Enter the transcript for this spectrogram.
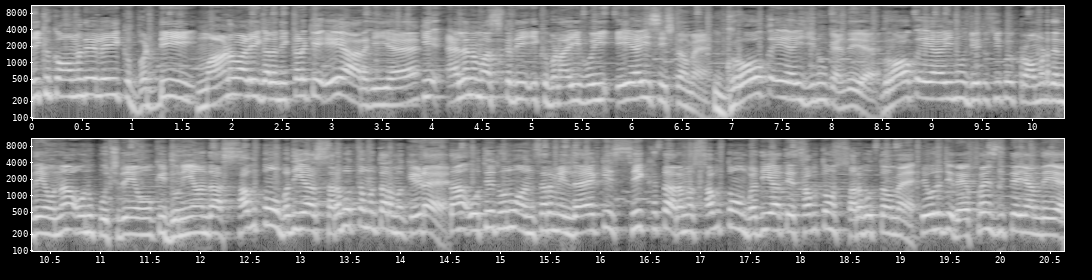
ਸਿੱਖ ਕੌਮ ਦੇ ਲਈ ਇੱਕ ਵੱਡੀ ਮਾਣ ਵਾਲੀ ਗੱਲ ਨਿਕਲ ਕੇ ਇਹ ਆ ਰਹੀ ਹੈ ਕਿ ਐਲਨ ਮਸਕ ਦੀ ਇੱਕ ਬਣਾਈ ਹੋਈ AI ਸਿਸਟਮ ਹੈ। ਗ੍ਰੋਕ AI ਜਿਹਨੂੰ ਕਹਿੰਦੇ ਆ। ਗ੍ਰੋਕ AI ਨੂੰ ਜੇ ਤੁਸੀਂ ਕੋਈ ਪ੍ਰੋਮਪਟ ਦਿੰਦੇ ਹੋ ਨਾ, ਉਹਨੂੰ ਪੁੱਛਦੇ ਹੋ ਕਿ ਦੁਨੀਆ ਦਾ ਸਭ ਤੋਂ ਵਧੀਆ ਸਰਵੋਤਮ ਧਰਮ ਕਿਹੜਾ ਹੈ, ਤਾਂ ਉੱਥੇ ਤੁਹਾਨੂੰ ਆਨਸਰ ਮਿਲਦਾ ਹੈ ਕਿ ਸਿੱਖ ਧਰਮ ਸਭ ਤੋਂ ਵਧੀਆ ਤੇ ਸਭ ਤੋਂ ਸਰਵੋਤਮ ਹੈ। ਤੇ ਉਹਦੇ 'ਚ ਰੈਫਰੈਂਸ ਦਿੱਤੇ ਜਾਂਦੇ ਆ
